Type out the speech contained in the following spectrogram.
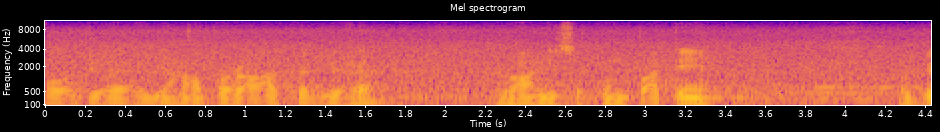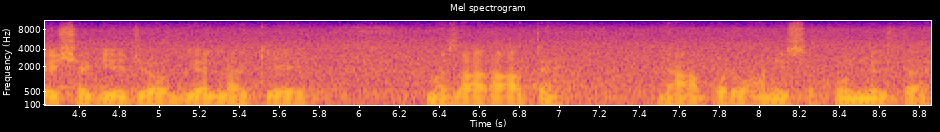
और जो है यहाँ पर आकर जो है रूहानी सुकून पाते हैं। और बेशक ये जो अल्लाह के मज़ारात हैं, यहाँ पर रूहानी सुकून मिलता है।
